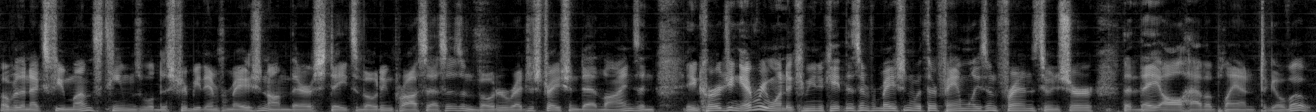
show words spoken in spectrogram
Over the next few months, teams will distribute information on their state's voting processes and voter registration deadlines, and encouraging everyone to communicate this information with their families and friends to ensure that they all have a plan to go vote.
